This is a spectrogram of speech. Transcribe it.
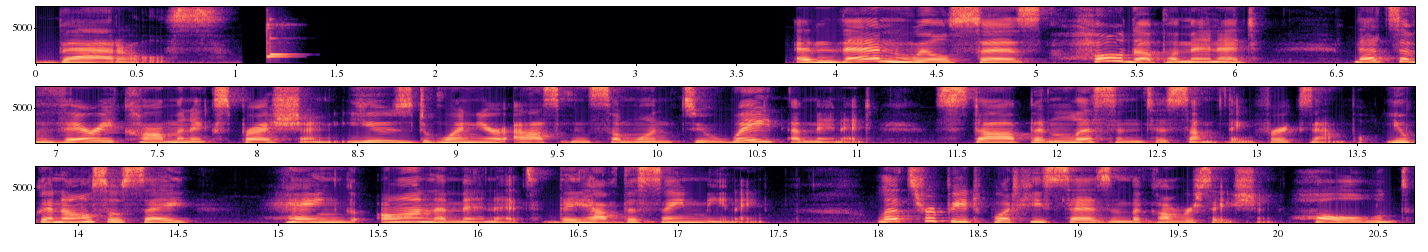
battles. And then Will says, Hold up a minute. That's a very common expression used when you're asking someone to wait a minute, stop and listen to something, for example. You can also say, Hang on a minute. They have the same meaning. Let's repeat what he says in the conversation. Hold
